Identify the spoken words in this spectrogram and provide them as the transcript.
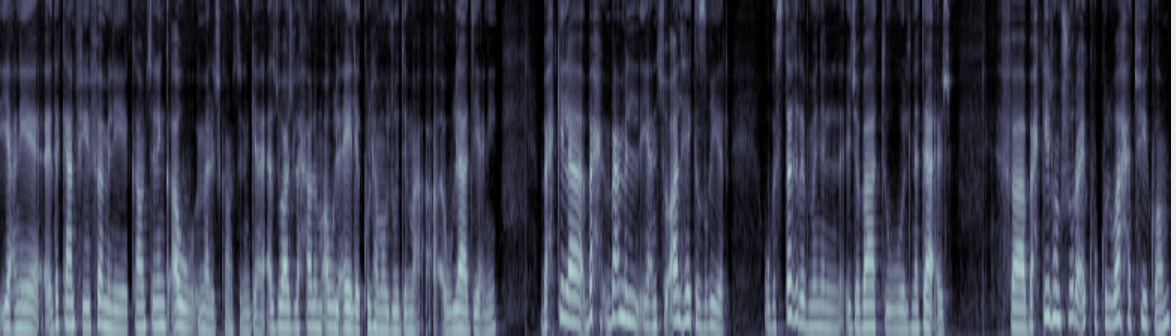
يعني إذا كان في family counseling أو marriage counseling يعني أزواج لحالهم أو العيلة كلها موجودة مع أولاد يعني بحكي لها بح بعمل يعني سؤال هيك صغير وبستغرب من الإجابات والنتائج. فبحكي لهم شو رايكم كل واحد فيكم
